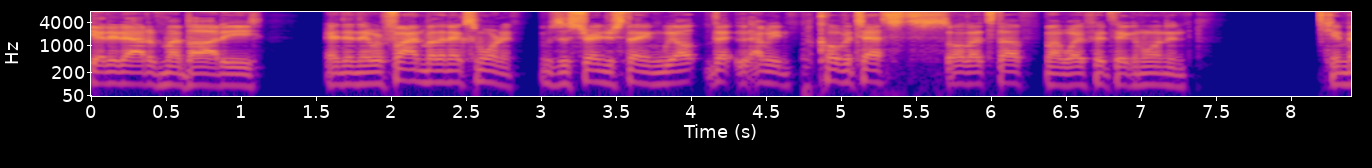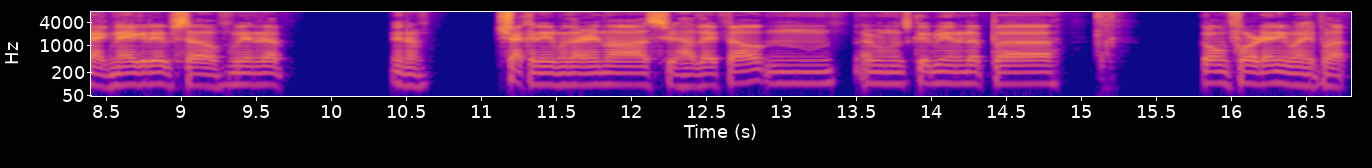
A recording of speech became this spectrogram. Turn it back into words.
get it out of my body. And then they were fine by the next morning. It was the strangest thing. We all, that, I mean, COVID tests, all that stuff. My wife had taken one and came back negative. So we ended up, you know, checking in with our in laws, see how they felt, and everyone was good. We ended up uh, going for it anyway. But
